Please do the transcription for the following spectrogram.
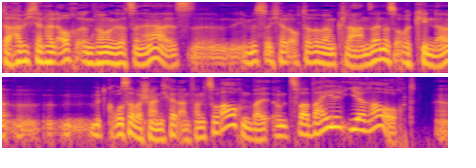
da habe ich dann halt auch irgendwann mal gesagt, so, naja, es, äh, ihr müsst euch halt auch darüber im Klaren sein, dass eure Kinder äh, mit großer Wahrscheinlichkeit anfangen zu rauchen, weil und zwar weil ihr raucht. Ja.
